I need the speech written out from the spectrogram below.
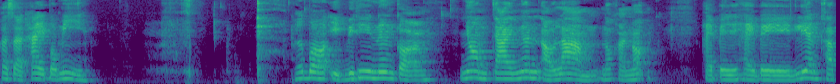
ภาษาไทยบ่มีเพื่อบออีกวิธีหนึ่งก็ ย่อมจ่ายเงินเอาล่ามเนาะค่ะเนาะให้ไปให้ไปเลี่ยนขับ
